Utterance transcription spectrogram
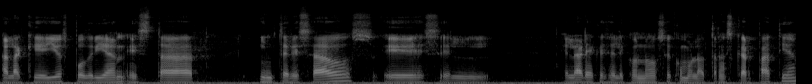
a la que ellos podrían estar interesados es el, área que se le conoce como la Transcarpatia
